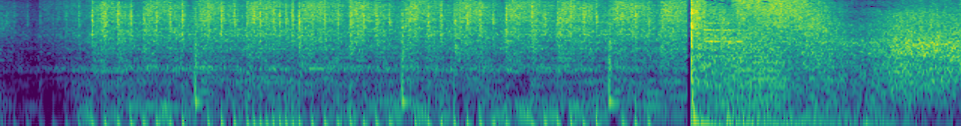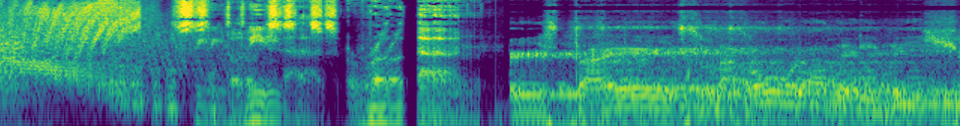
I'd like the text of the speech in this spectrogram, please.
Sintonizas Rotan. Esta es la hora del bicho.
